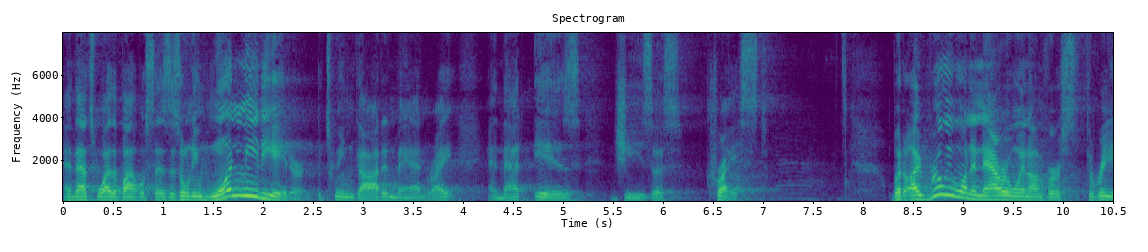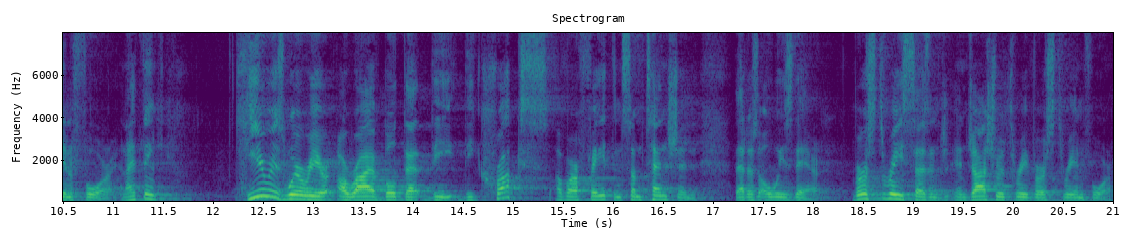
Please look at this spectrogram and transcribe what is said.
And that's why the Bible says there's only one mediator between God and man, right? And that is Jesus Christ. But I really want to narrow in on verse 3 and 4. And I think here is where we arrive both at the, the crux of our faith and some tension that is always there. Verse 3 says in, Joshua 3, verse 3 and 4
